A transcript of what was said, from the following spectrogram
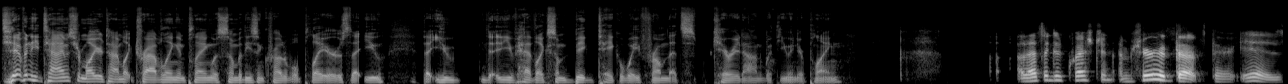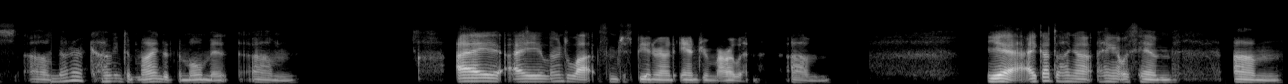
Do you have any times from all your time like traveling and playing with some of these incredible players that you that you that you've had like some big takeaway from that's carried on with you in your playing? Oh, that's a good question. I'm sure that there is. Um, none are coming to mind at the moment. Um, I I learned a lot from just being around Andrew Marlin. Um, yeah, I got to hang out hang out with him um,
